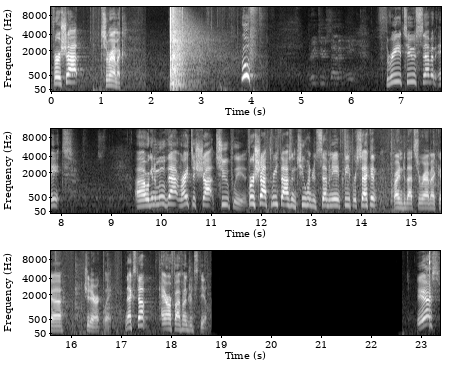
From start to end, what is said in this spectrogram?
First shot, ceramic. Woof. 3278. Uh, we're gonna move that right to shot two, please. First shot, 3,278 feet per second, right into that ceramic uh, generic plate. Next up, AR500 steel. Yes?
